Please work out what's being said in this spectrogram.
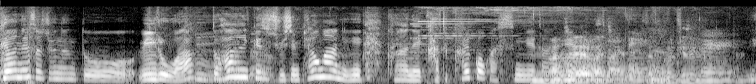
그 안에서 주는 또 위로와 또 하나님께서 주신 평안이 그 안에 가득할 것 같습니다. 맞아요, 네. 맞아요. 네. 저도 그렇게 생각합니다. 네.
